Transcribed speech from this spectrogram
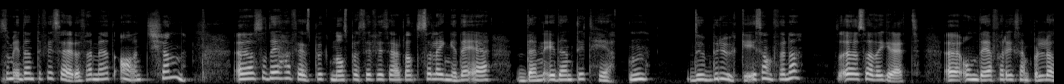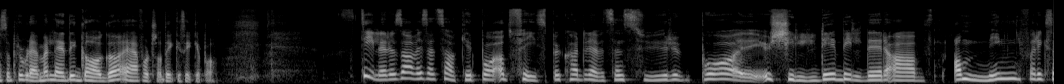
som identifiserer seg med et annet kjønn. Så det har Facebook nå spesifisert at så lenge det er den identiteten du bruker i samfunnet, så er det greit. Om det f.eks. løser problemet Lady Gaga, er jeg fortsatt ikke sikker på. Tidligere så har vi sett saker på at Facebook har drevet sensur på uskyldige bilder av amming f.eks.,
